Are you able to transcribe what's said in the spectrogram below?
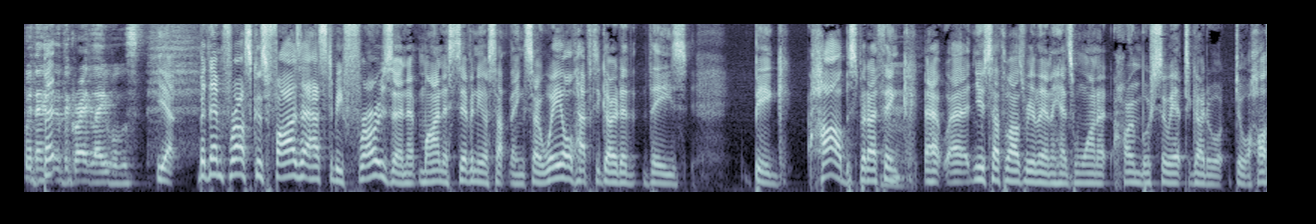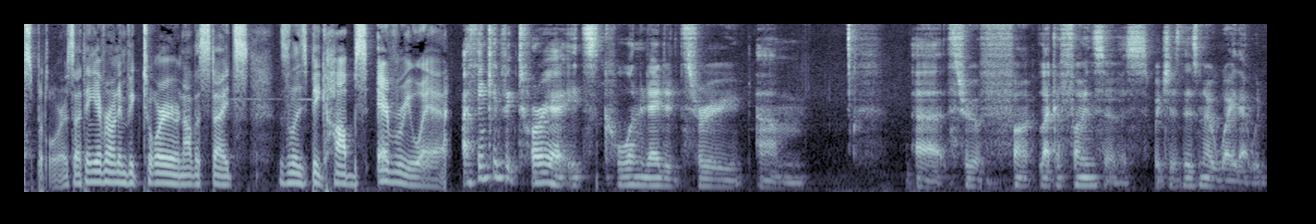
with, the, with the great labels. Yeah, but then for us, because Pfizer has to be frozen at minus seventy or something, so we all have to go to these big hubs. But I think uh, uh, New South Wales really only has one at Homebush, so we had to go to a, to a hospital. Whereas I think everyone in Victoria and other states, there's all these big hubs everywhere. I think in Victoria it's coordinated through um, uh, through a phone, like a phone service, which is there's no way that would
